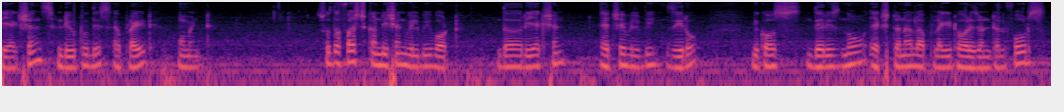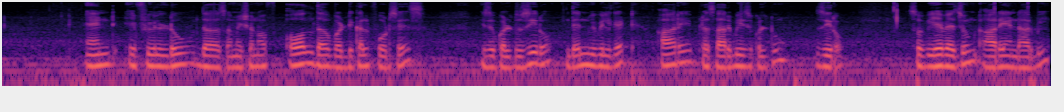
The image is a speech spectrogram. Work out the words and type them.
reactions due to this applied moment. So the first condition will be what? The reaction HA will be 0 because there is no external applied horizontal force. And if we will do the summation of all the vertical forces is equal to 0 then we will get RA plus RB is equal to 0 so we have assumed RA and RB.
